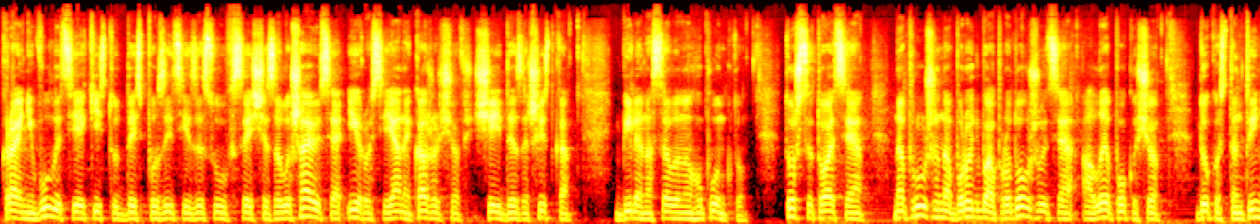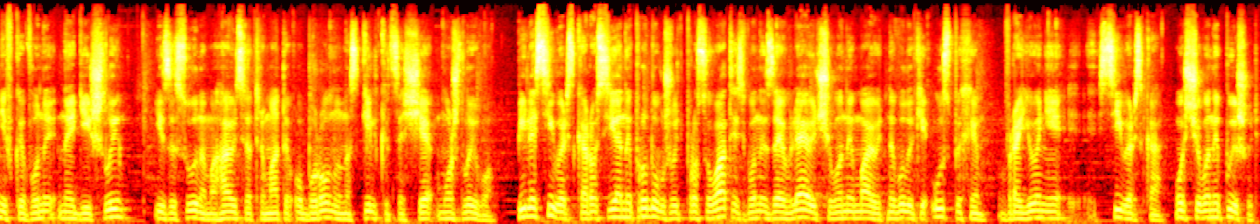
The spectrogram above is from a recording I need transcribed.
Крайні вулиці, якісь тут десь позиції ЗСУ все ще залишаються, і росіяни кажуть, що ще йде зачистка біля населеного пункту. Тож ситуація напружена, боротьба продовжується, але поки що до Костянтинівки вони не дійшли, і ЗСУ намагаються тримати оборону наскільки це ще можливо. Біля Сіверська росіяни продовжують просуватись. Вони заявляють, що вони мають невеликі успіхи в районі Сіверська. Ось що вони пишуть:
